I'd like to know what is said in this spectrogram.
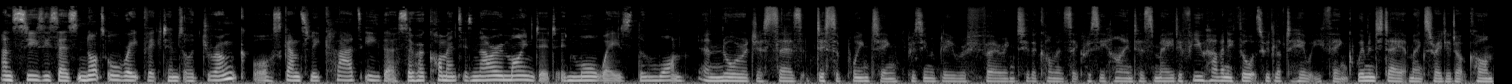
And Susie says not all rape victims are drunk or scantily clad either, so her comment is narrow minded in more ways than one. And Nora just says disappointing, presumably referring to the comments that Chrissie Hynde has made. If you have any thoughts, we'd love to hear what you think. Women Today at manxradio.com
